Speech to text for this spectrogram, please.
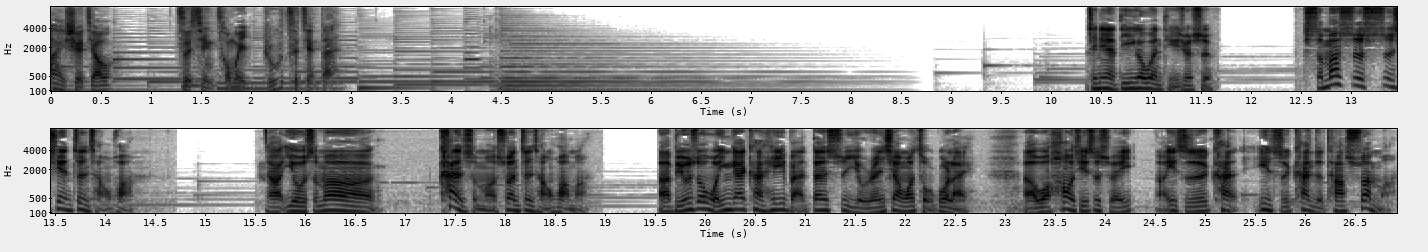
爱社交，自信从未如此简单。今天的第一个问题就是，什么是视线正常化？啊，有什么看什么算正常化吗？啊，比如说我应该看黑板，但是有人向我走过来，啊，我好奇是谁啊，一直看，一直看着他算吗？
